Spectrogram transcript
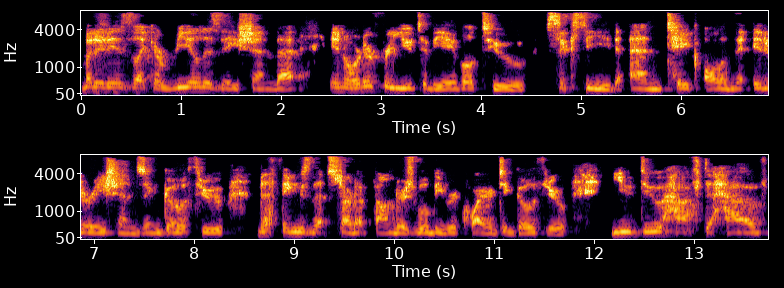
but it is like a realization that in order for you to be able to succeed and take all of the iterations and go through the things that startup founders will be required to go through, you do have to have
